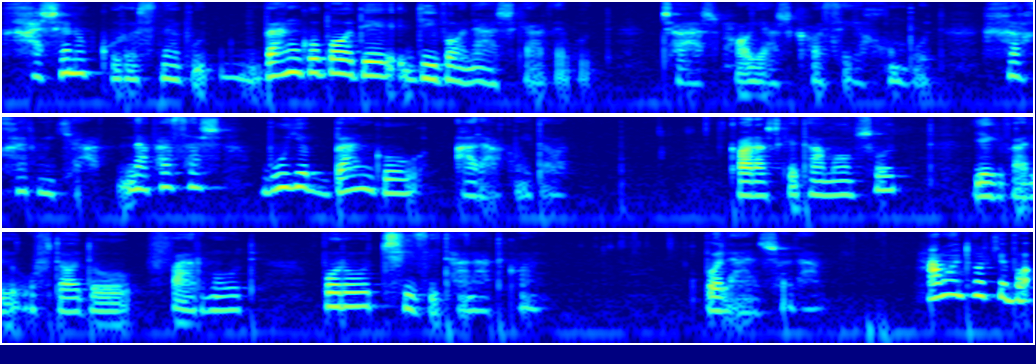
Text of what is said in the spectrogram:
خشن و گرسنه بود. بنگ و باده دیوانهش کرده بود. چشمهایش کاسه خون بود. خرخر می کرد نفسش بوی بنگ و عرق می‌داد. کارش که تمام شد یک وری افتاد و فرمود برو چیزی تنت کن. بلند شدم. همانطور که با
